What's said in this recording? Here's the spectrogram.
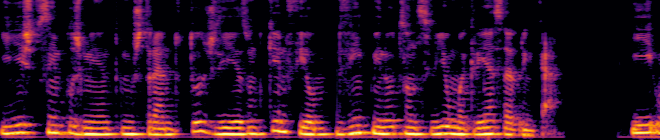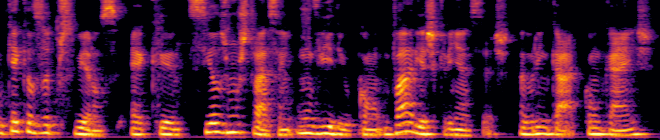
E isto simplesmente mostrando todos os dias um pequeno filme de 20 minutos onde se via uma criança a brincar. E o que é que eles aperceberam-se? É que se eles mostrassem um vídeo com várias crianças a brincar com cães,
